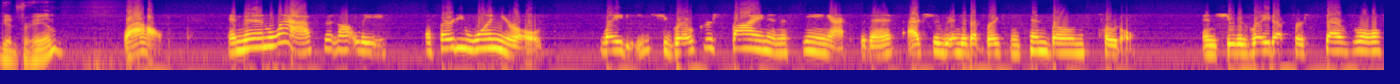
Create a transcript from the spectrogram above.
Good for him. Wow. And then last but not least, a 31 year old lady, she broke her spine in a skiing accident, actually we ended up breaking 10 bones total. And she was laid up for several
